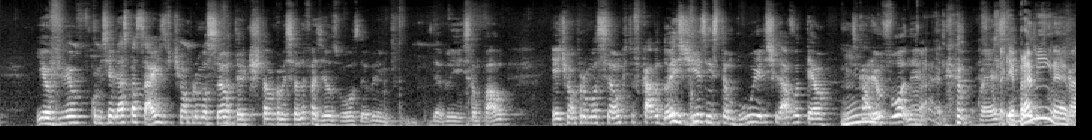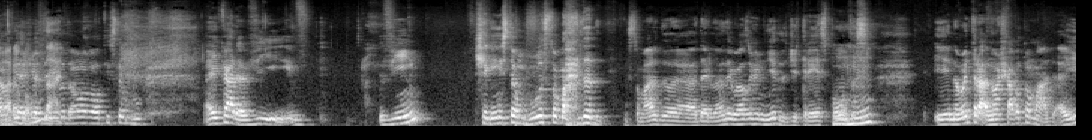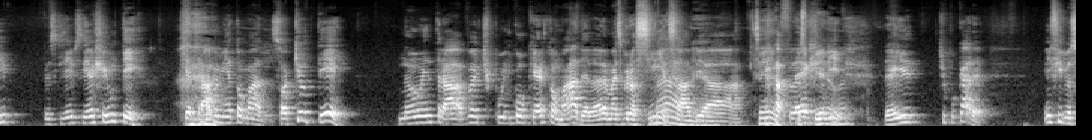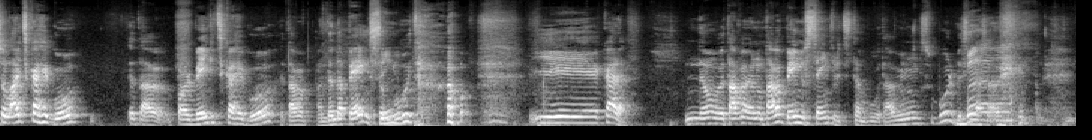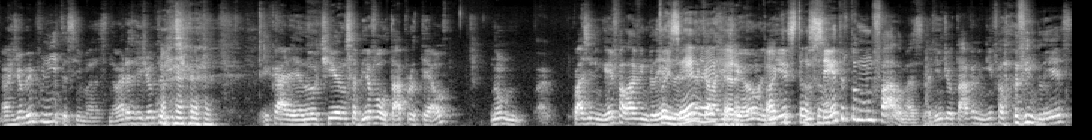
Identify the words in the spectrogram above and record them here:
e eu, eu comecei a olhar as passagens e tinha uma promoção, a Turkish estava começando a fazer os voos Dublin, Dublin São Paulo. E aí tinha uma promoção que tu ficava dois dias em Istambul e eles te davam hotel. Eu disse, Hum. cara, eu vou, né? Vai Isso aqui é pra mesmo, mim, né? Ficar Bora, viajando vamos vou dar uma volta em Istambul. Aí, cara, vi, vim, cheguei em Istambul, as tomadas, as tomadas da, da Irlanda é igual às do Reino Unido, de três pontas. Uhum. E não entrava, não achava tomada. Aí pesquisei, pesquisei, achei um T, que entrava a minha tomada. Só que o T não entrava, tipo, em qualquer tomada, ela era mais grossinha, Ah, sabe? meu. A, Sim, a flecha ali. né? Daí, tipo, cara, enfim, meu celular descarregou, eu tava, o powerbank descarregou, eu tava andando a pé em Istambul e tal. E, cara, não, eu tava, eu não tava bem no centro de Istambul, eu tava meio num subúrbio, assim, Bah. sabe? É uma região bem bonita, assim, mas não era região turística. e, cara, eu não tinha, eu não sabia voltar pro hotel, não, quase ninguém falava inglês Pois ali é, né, naquela cara? região ali. No centro todo mundo fala, mas ali onde eu tava ninguém falava inglês.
